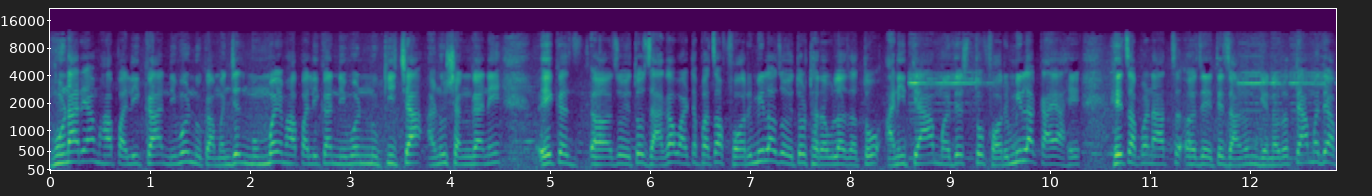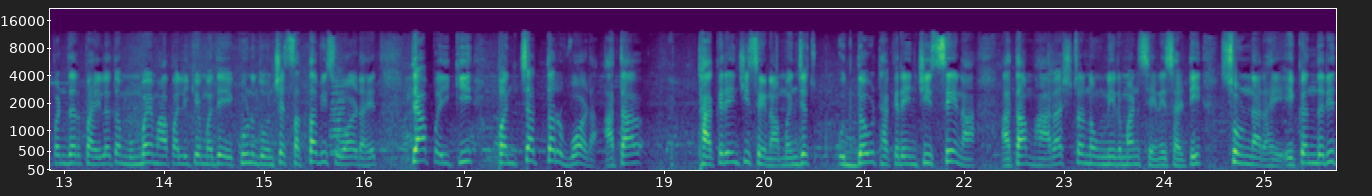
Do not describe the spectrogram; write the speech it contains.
होणाऱ्या महापालिका निवडणुका म्हणजेच मुंबई महापालिका निवडणुकीच्या अनुषंगाने एक जो आहे तो जागा वाटपाचा फॉर्म्युला जो आहे तो ठरवला जातो. जातो आणि त्यामध्येच तो फॉर्म्युला काय आहे हेच आपण आज जे ते जाणून घेणार आहोत. त्यामध्ये आपण जर पाहिलं तर मुंबई महापालिकेमध्ये एकूण दोनशे सत्तावीस वॉर्ड आहेत. त्यापैकी पंच्याहत्तर वॉर्ड आता ठाकरेंची सेना म्हणजेच उद्धव ठाकरेंची सेना आता महाराष्ट्र नवनिर्माण सेनेसाठी सोडणार आहे. एकंदरीत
